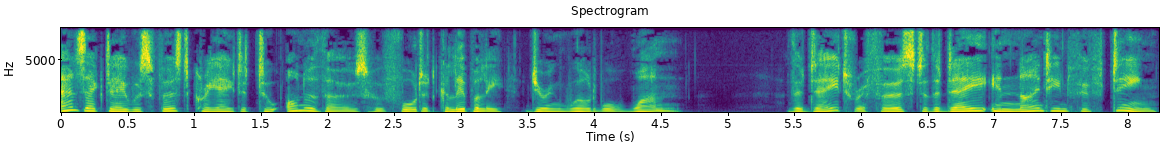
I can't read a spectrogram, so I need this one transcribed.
Anzac Day was first created to honour those who fought at Gallipoli during World War I. The date refers to the day in 1915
